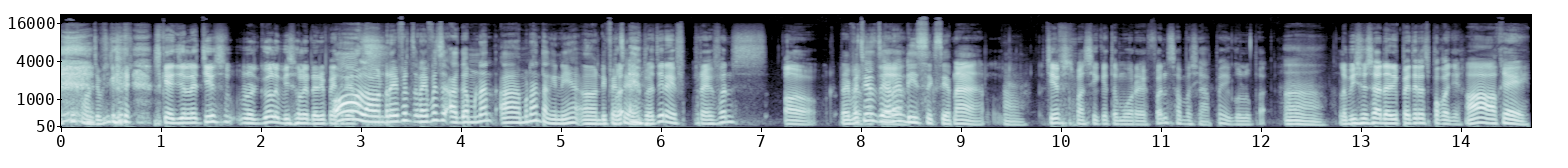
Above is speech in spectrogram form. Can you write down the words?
Schedule Chiefs menurut gue lebih sulit dari Patriots. Oh lawan Ravens, Ravens agak menant, ah, menantang ini ya uh, defense Eh ya. berarti Rav- Ravens oh Ravens kan sekarang iya. di six seed. Nah, Ah. Chiefs masih ketemu Ravens sama siapa ya gue lupa. Ah. Lebih susah dari Patriots pokoknya. Oh oke.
